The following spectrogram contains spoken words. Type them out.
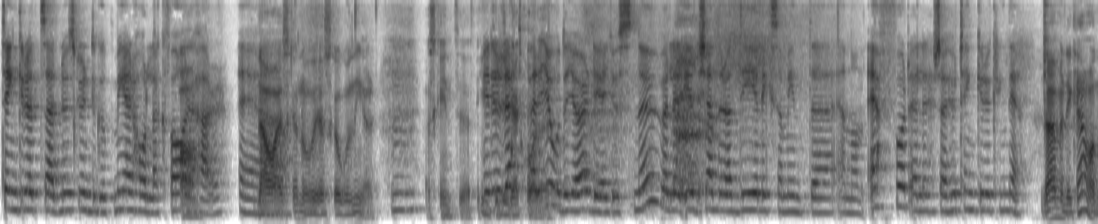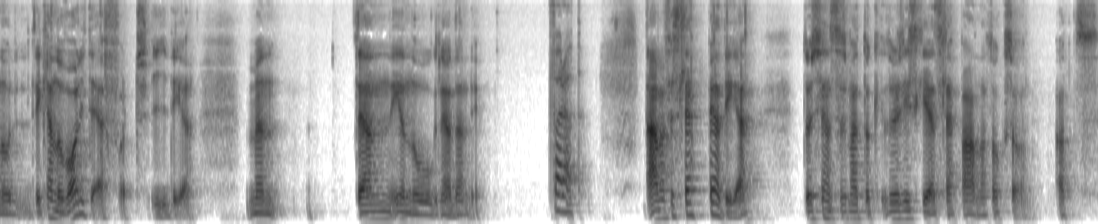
Tänker du att så här, nu ska du inte gå upp mer, hålla kvar Ja. det här? Eh, Ja, jag ska nog jag ska gå ner. Jag ska inte, inte är det ligga rätt kvar. period att göra det just nu? Eller är, känner du att det liksom inte är någon effort? Eller så här, hur tänker du kring det? Nej, men det kan, ha nog, det kan nog vara lite effort i det. Men den är nog nödvändig. För att? Ja, men för släpper jag det, då känns det som att då, då riskerar jag att släppa annat också. Att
